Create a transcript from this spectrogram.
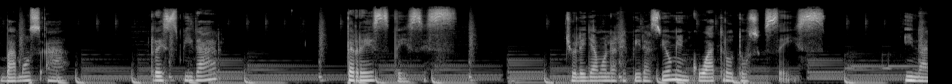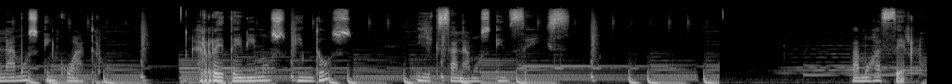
Vamos a respirar tres veces. Yo le llamo la respiración en 4, 2, 6. Inhalamos en 4 retenemos en 2 y exhalamos en 6. Vamos a hacerlo.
